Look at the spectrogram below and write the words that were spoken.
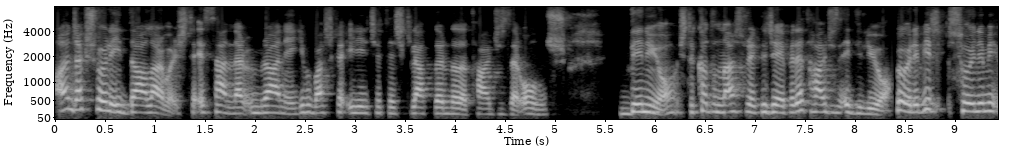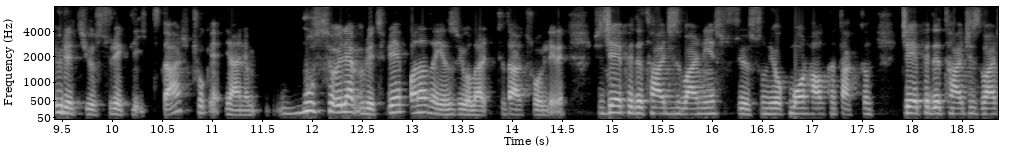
Ancak şöyle iddialar var. İşte Esenler, Ümraniye gibi başka il ilçe teşkilatlarında da tacizler olmuş deniyor. İşte kadınlar sürekli CHP'de taciz ediliyor. Böyle bir söylemi üretiyor sürekli iktidar. Çok yani bu söylem üretiliyor. Hep bana da yazıyorlar iktidar trolleri. İşte CHP'de taciz var niye susuyorsun? Yok mor halka taktın. CHP'de taciz var.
